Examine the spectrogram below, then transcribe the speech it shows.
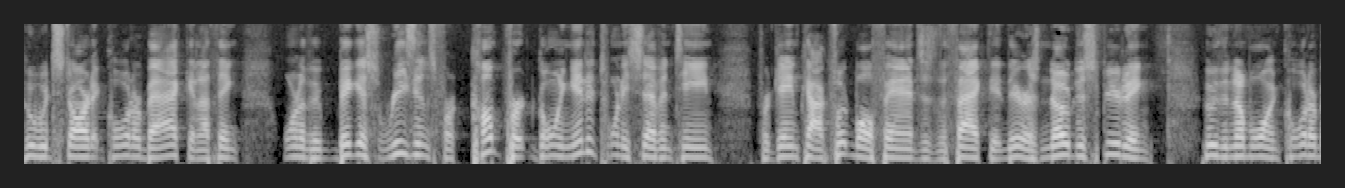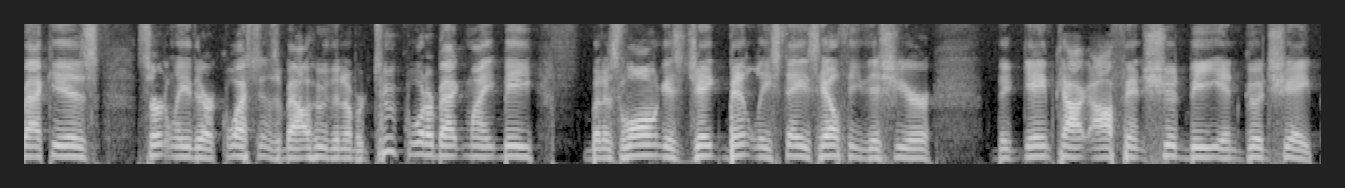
who would start at quarterback. And I think one of the biggest reasons for comfort going into 2017 for Gamecock football fans is the fact that there is no disputing who the number one quarterback is. Certainly, there are questions about who the number two quarterback might be. But as long as Jake Bentley stays healthy this year, the Gamecock offense should be in good shape.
